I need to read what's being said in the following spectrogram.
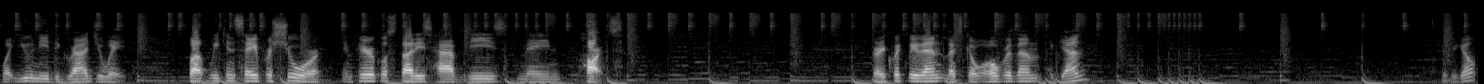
what you need to graduate. But we can say for sure, empirical studies have these main parts. Very quickly then, let's go over them again. Here we go.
